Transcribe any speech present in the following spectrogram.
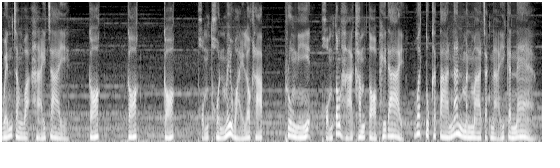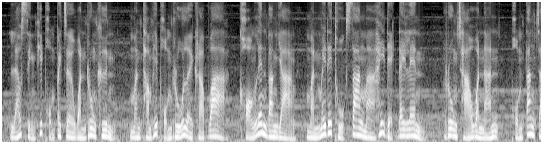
เว้นจังหวะหายใจ ก๊อก ก๊อก ก๊อก ผมทนไม่ไหวแล้วครับ พรุ่งนี้ผมต้องหาคำตอบให้ได้ว่าตุ๊กตานั่นมันมาจากไหนกันแน่ แล้วสิ่งที่ผมไปเจอวันรุ่งขึ้น มันทำให้ผมรู้เลยครับว่า ของเล่นบางอย่างมันไม่ได้ถูกสร้างมาให้เด็กได้เล่น รุ่งเช้าวันนั้น ผมตั้งใจ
